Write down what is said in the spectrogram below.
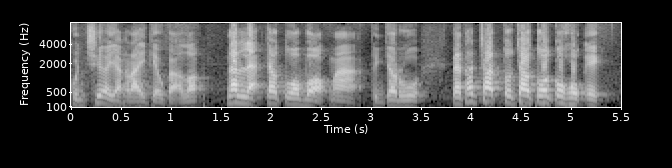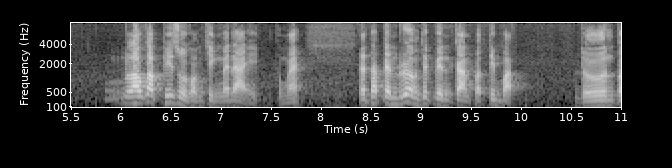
คุณเชื่ออย่างไรเกี่ยวกับอัลลอฮ์นั่นแหละเจ้าตัวบอกมาถึงจะรู้ แต่ถ้าเจ้าตัวเจ้าตัวโกหกเอก เราก็พิสูจน์ความจริงไม่ได้อีกถูกไหมแต่ถ้าเป็นเรื่องที่เป็นการปฏิบัติเดินไป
